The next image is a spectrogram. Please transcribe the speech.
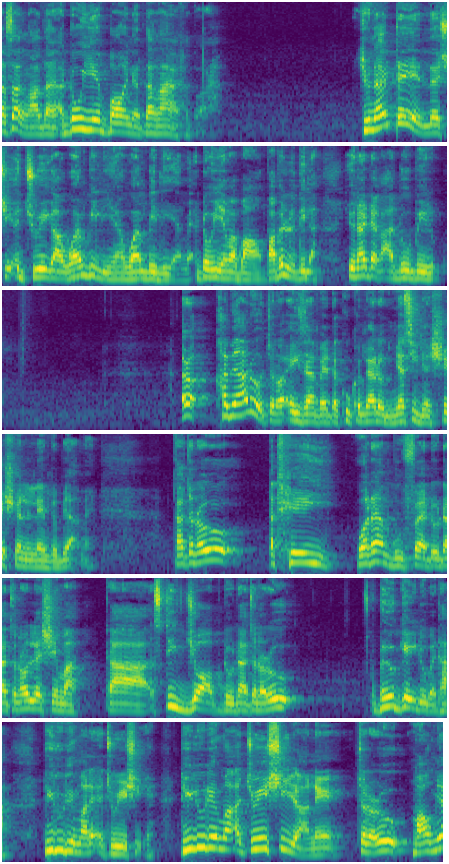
185တန်အတူရင်ပေါင်းရင်တန်900ဖြစ်သွားတာ United ရဲ့လက်ရှိအကျွေးက1 billion 1 billion ပဲအတူရင်မပါအောင်ဘာဖြစ်လို့သိလား United ကအတူပြီးလို့အဲ့တော့ခင်ဗျားတို့ကျွန်တော် example တစ်ခုခင်ဗျားတို့မျက်စိနဲ့ရှင်းရှင်းလင်းလင်းပြောပြမယ်ဒါကျွန်တော်တို့တထေး Warren Buffett တို့ဒါကျွန်တော်တို့လက်ရှိမှာဒါ Steve Jobs တို့ဒါကျွန်တော်တို့ Bill Gates တို့ပဲထားဒီလူတွေမှာလည်းအကျွေးရှိတယ်ဒီလူတွေမှာအကျွေးရှိတာ ਨੇ ကျွန်တော်တို့မောင်မြ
